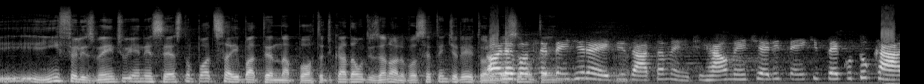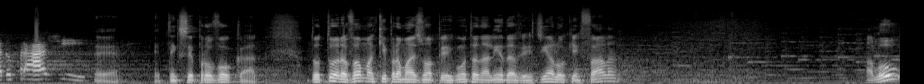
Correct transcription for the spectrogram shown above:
E, infelizmente, o INSS não pode sair batendo na porta de cada um dizendo: olha, você tem direito, olha, olha você, você tem. tem direito, exatamente. Realmente ele tem que ser cutucado para agir. É, ele tem que ser provocado. Doutora, vamos aqui para mais uma pergunta na linha da Verdinha. Alô, quem fala? Alô?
